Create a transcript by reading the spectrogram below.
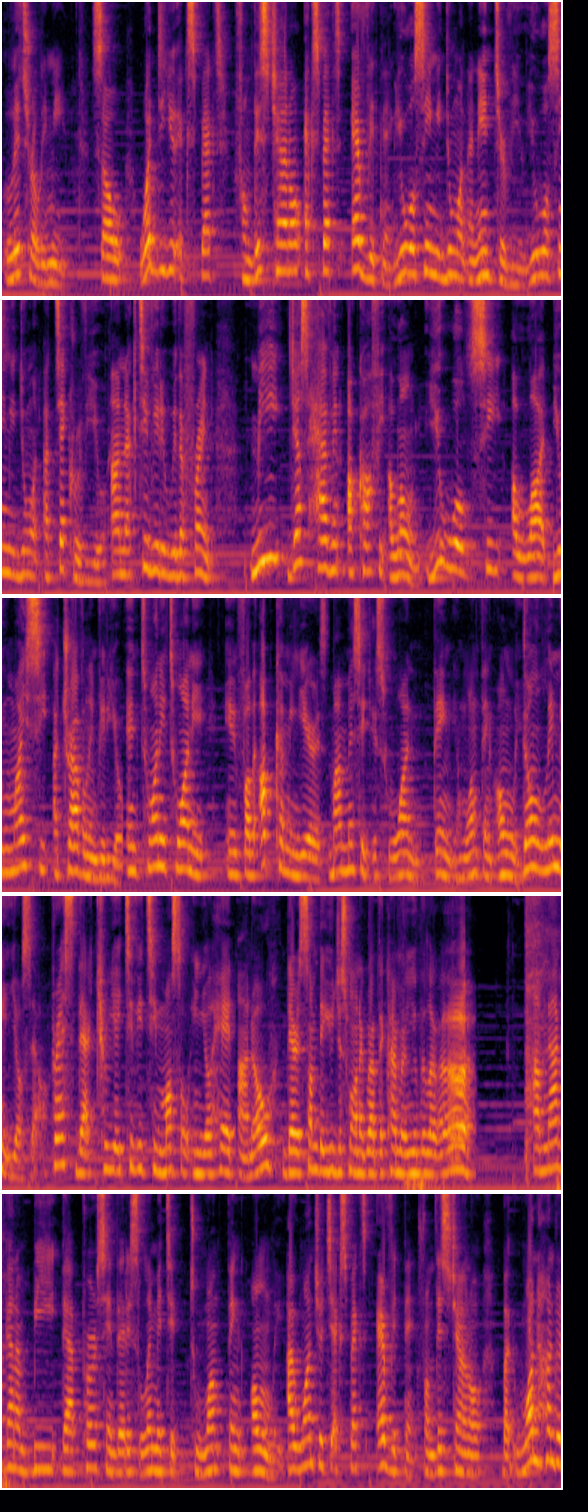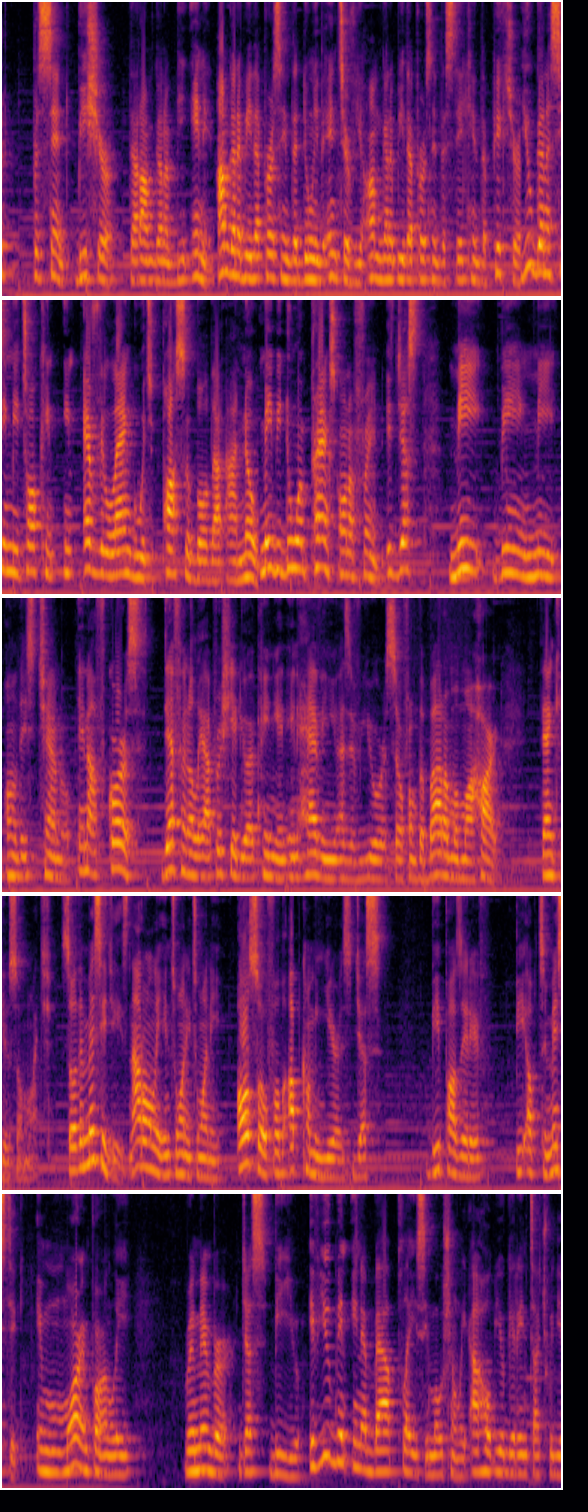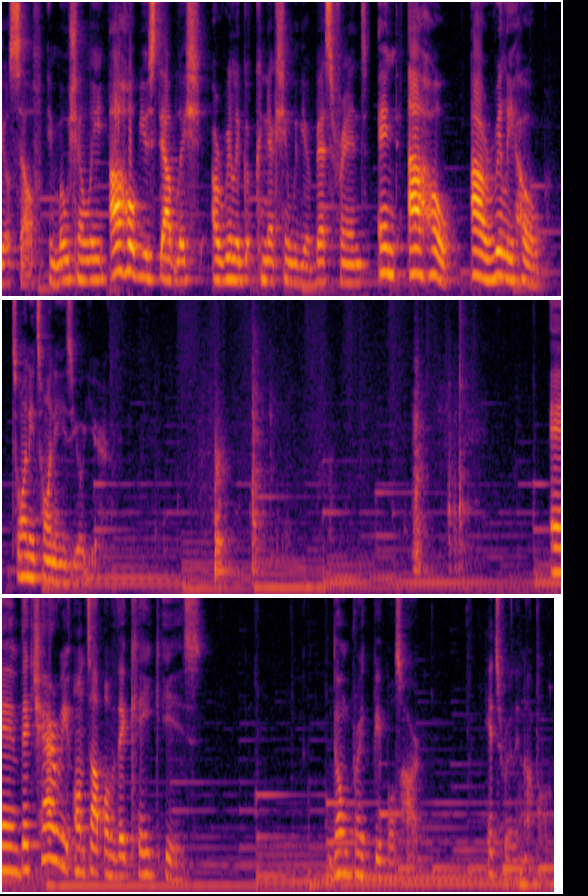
literally me so what do you expect from this channel? Expect everything. You will see me doing an interview. You will see me doing a tech review, an activity with a friend me just having a coffee alone you will see a lot. You might see a traveling video. In 2020 and for the upcoming years my message is one thing and one thing only. Don't limit yourself. Press that creativity muscle in your head. I know there's someday you just want to grab the camera and you'll be like Ugh. I'm not gonna be that person that is limited to one thing only. I want you to expect everything from this channel, but 100% be sure that I'm gonna be in it. I'm gonna be that person that doing the interview. I'm gonna be that person that's taking the picture. You're gonna see me talking in every language possible that I know. Maybe doing pranks on a friend. It's just me being me on this channel. And of course, definitely I appreciate your opinion in having you as a viewer. So from the bottom of my heart, Thank you so much. So the message is not only in 2020, also for the upcoming years, just be positive, be optimistic, and more importantly, remember, just be you. If you've been in a bad place emotionally, I hope you get in touch with yourself emotionally. I hope you establish a really good connection with your best friends. And I hope, I really hope 2020 is your year. And the cherry on top of the cake is don't break people's heart. It's really not cool.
